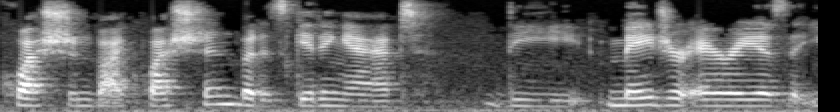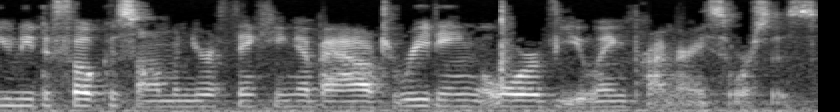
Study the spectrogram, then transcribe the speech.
question by question, but it's getting at the major areas that you need to focus on when you're thinking about reading or viewing primary sources.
